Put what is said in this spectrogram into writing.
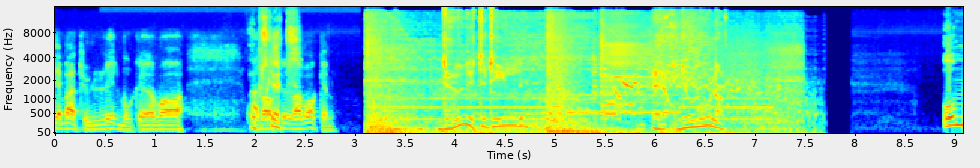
det er bare tull. Lydbok det var Nei, Da Oppskrytt. skulle du være våken. Du lytter til Radio Nordland. Om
